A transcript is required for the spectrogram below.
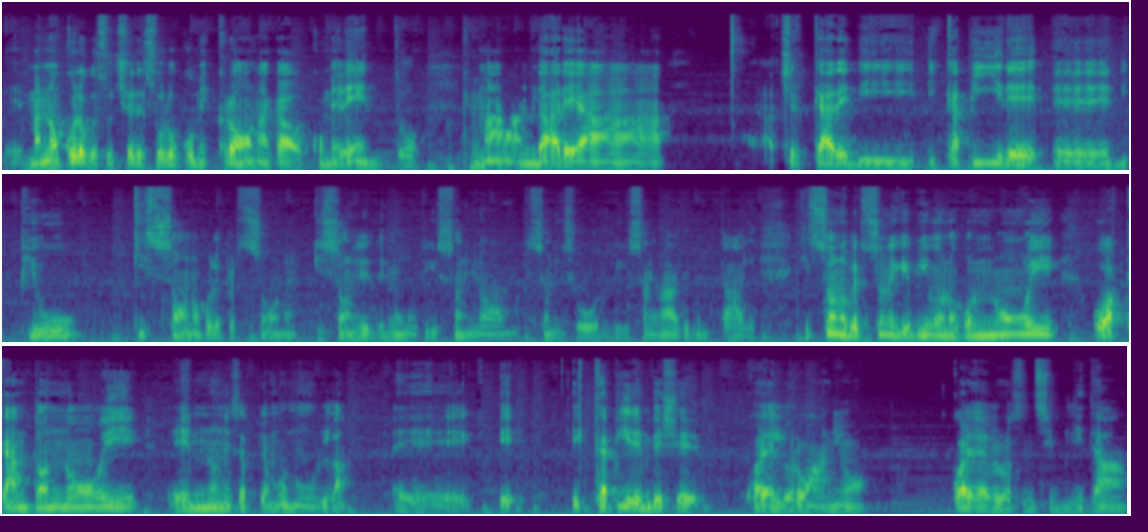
Eh, ma non quello che succede solo come cronaca o come evento, okay. ma andare a, a cercare di, di capire eh, di più chi sono quelle persone, chi sono i detenuti, chi sono i rom, chi sono i sordi, chi sono i malati mentali, chi sono persone che vivono con noi o accanto a noi e non ne sappiamo nulla? E, e, e capire invece qual è il loro animo, qual è la loro sensibilità,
